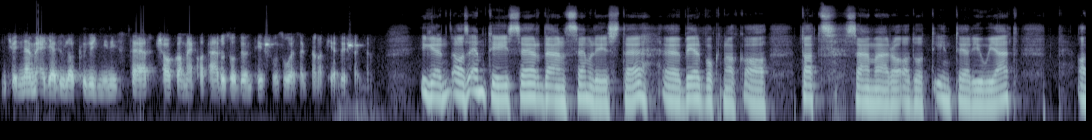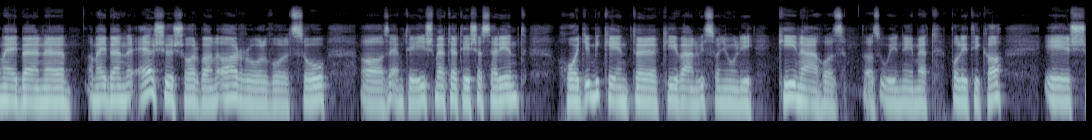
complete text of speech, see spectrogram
úgyhogy nem egyedül a külügyminiszter, csak a meghatározó döntéshozó ezekben a kérdésekben. Igen, az MT szerdán szemlézte Bérboknak a TAC számára adott interjúját, amelyben, amelyben elsősorban arról volt szó az MT ismertetése szerint, hogy miként kíván viszonyulni Kínához az új német politika, és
